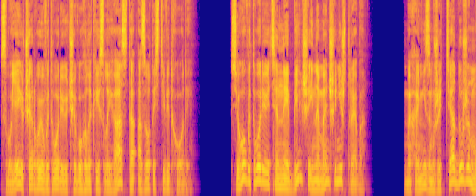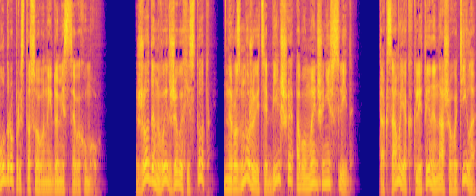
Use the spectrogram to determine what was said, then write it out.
своєю чергою витворюючи вуглекислий газ та азотисті відходи. Всього витворюється не більше і не менше, ніж треба. Механізм життя дуже мудро пристосований до місцевих умов. Жоден вид живих істот не розмножується більше або менше, ніж слід, так само як клітини нашого тіла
